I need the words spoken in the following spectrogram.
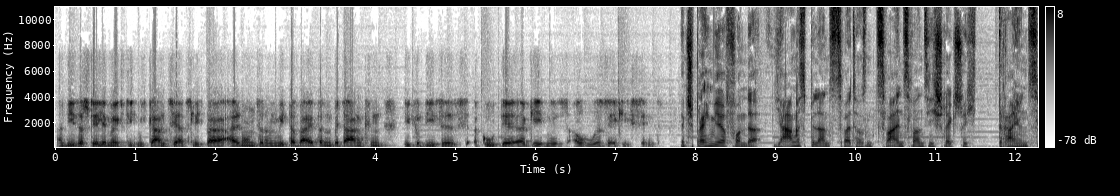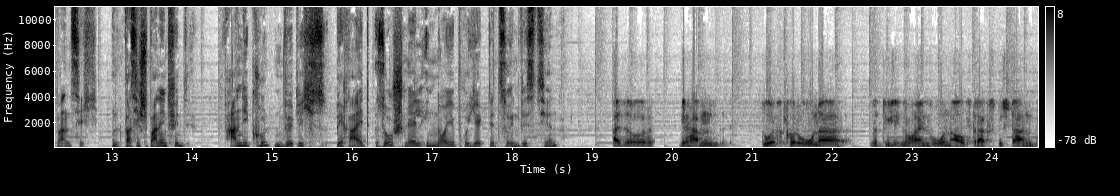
An dieser Stelle möchte ich mich ganz herzlich bei allen unseren Mitarbeitern bedanken, die für dieses gute Ergebnis auch ursächlich sind. Jetzt sprechen wir von der Jahresbilanz 2022-23. Und was ich spannend finde, waren die Kunden wirklich bereit, so schnell in neue Projekte zu investieren? Also wir haben durch Corona natürlich noch einen hohen Auftragsbestand,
